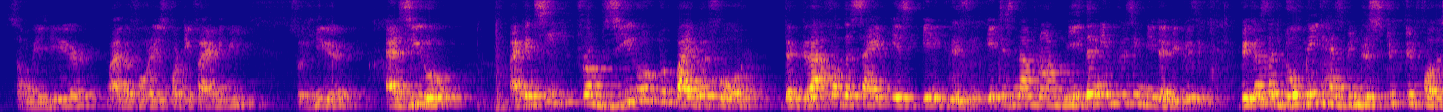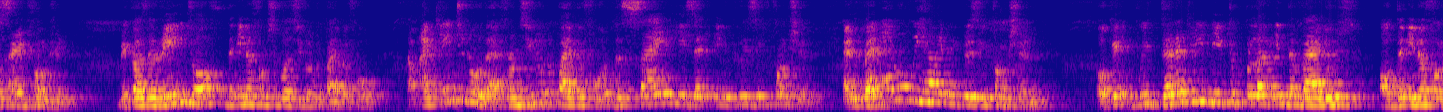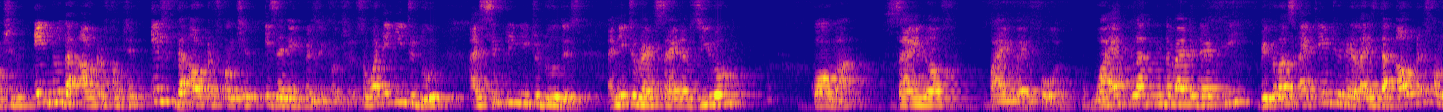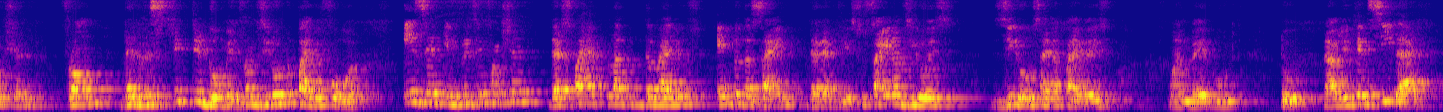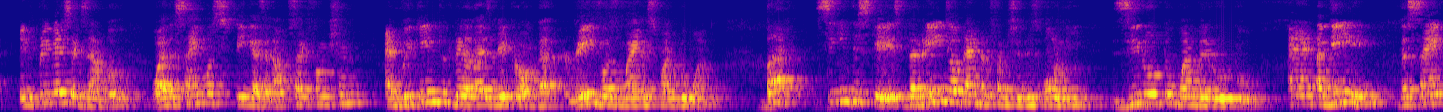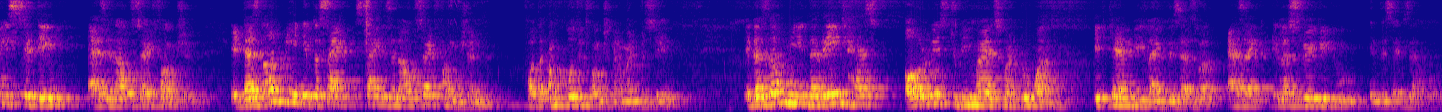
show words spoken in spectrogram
somewhere here, pi by 4 is 45 degree. So here, at 0, I can see from 0 to pi by 4, the graph of the sine is increasing. It is now not neither increasing neither decreasing because the domain has been restricted for the sine function because the range of the inner function was 0 to pi by 4. Now I came to know that from 0 to pi by 4 the sine is an increasing function and whenever we have an increasing function okay we directly need to plug in the values of the inner function into the outer function if the outer function is an increasing function. So what I need to do I simply need to do this. I need to write sine of 0 comma sine of pi by 4. Why I plug in the value directly? Because I came to realize the outer function from the restricted domain from 0 to pi by 4 is an increasing function. That's why I plugged the values into the sine directly. So sine of 0 is 0, sine of pi by is 1 by root 2. Now you can see that in previous example, while the sine was sitting as an outside function and we came to realize later on that range was minus 1 to 1. But see in this case, the range of the function is only 0 to 1 by root 2. And again, the sine is sitting as an outside function. It does not mean if the sine, sine is an outside function, for the composite function I meant to say, it does not mean the range has always to be minus 1 to 1. It can be like this as well, as I illustrated you in this example.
